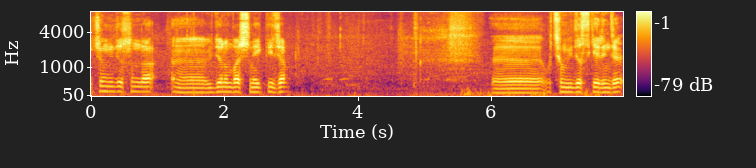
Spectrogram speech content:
uçum videosunda e, videonun başına ekleyeceğim. E, uçum videosu gelince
